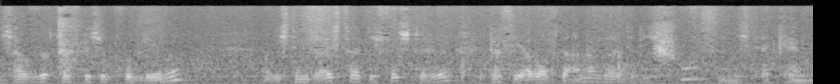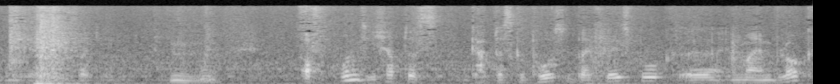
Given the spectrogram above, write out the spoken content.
ich habe wirtschaftliche Probleme und ich dann gleichzeitig feststelle, dass sie aber auf der anderen Seite die Chancen nicht erkennen, um Geld zu verdienen. Mhm. Aufgrund, ich habe das, hab das gepostet bei Facebook, äh, in meinem Blog,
